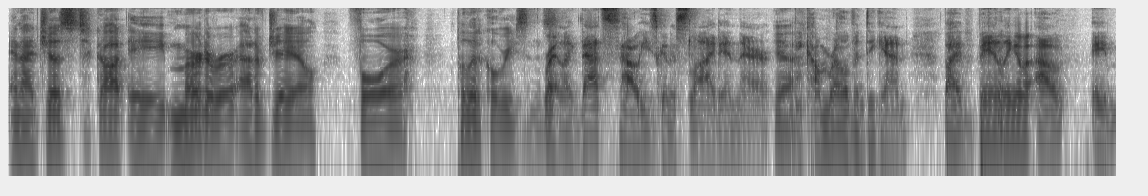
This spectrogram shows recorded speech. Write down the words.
and I just got a murderer out of jail for political reasons. Right, like that's how he's going to slide in there Yeah. and become relevant again by bailing him out a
